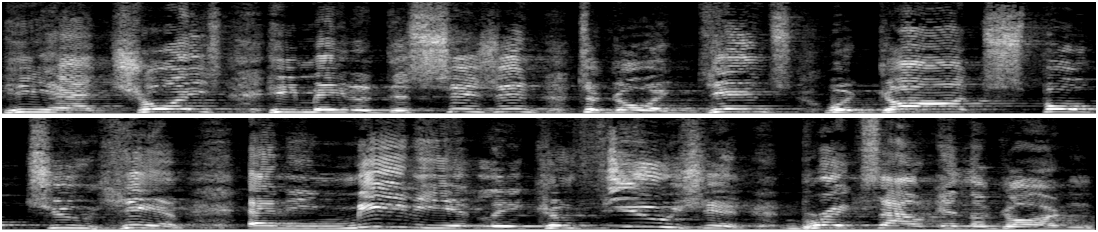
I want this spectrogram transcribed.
he had choice, he made a decision to go against what God spoke to him. And immediately confusion breaks out in the garden.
